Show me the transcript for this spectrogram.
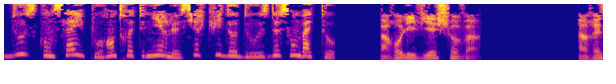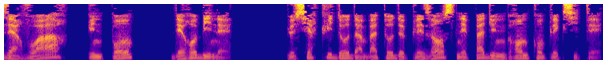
12 conseils pour entretenir le circuit d'eau douce de son bateau. Par Olivier Chauvin. Un réservoir, une pompe, des robinets. Le circuit d'eau d'un bateau de plaisance n'est pas d'une grande complexité.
